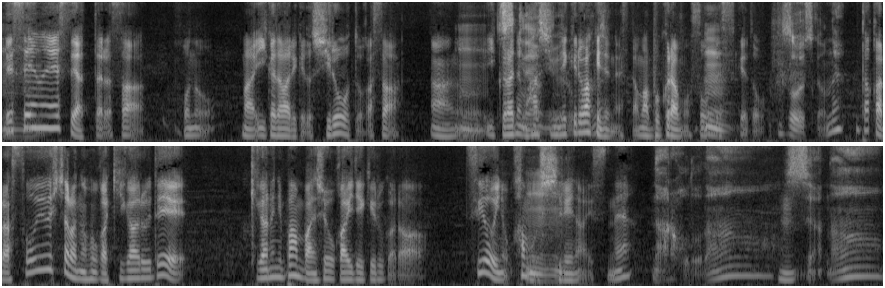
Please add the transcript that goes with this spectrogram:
SNS やったらさこのまあ言い方悪いけど素人がさあの、うんいくらでも発信できるわけじゃないですか、まあ僕らもそうですけど、そうですけどね。だからそういう人らの方が気軽で気軽にバンバン紹介できるから強いのかもしれないですね、なるほどな、うん。そやな。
